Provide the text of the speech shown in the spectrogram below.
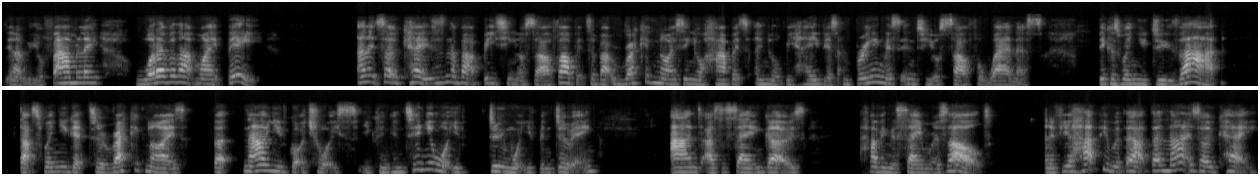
you know, with your family, whatever that might be. And it's okay. This isn't about beating yourself up. It's about recognizing your habits and your behaviors and bringing this into your self awareness. Because when you do that, that's when you get to recognize that now you've got a choice. You can continue what you've doing what you've been doing. And as the saying goes, having the same result. And if you're happy with that, then that is okay.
